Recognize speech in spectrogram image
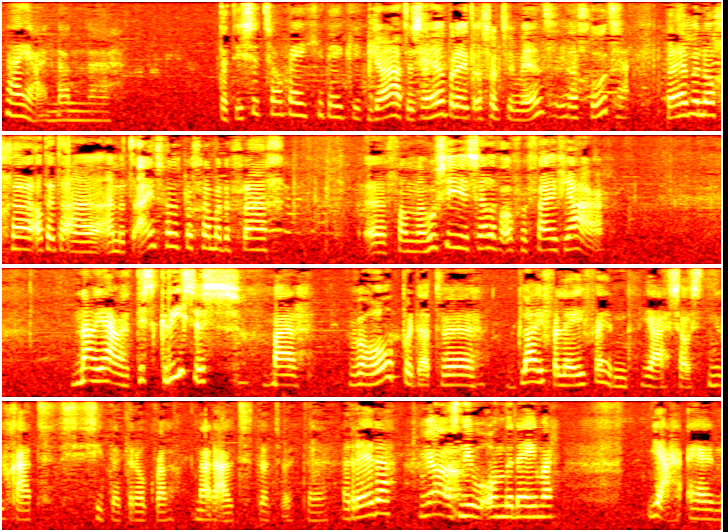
Nou ja, en dan, dat is het zo'n beetje, denk ik. Ja, het is een heel breed assortiment. Heel goed. We hebben nog altijd aan het eind van het programma de vraag eh, van eh, hoe zie je jezelf over vijf jaar? Nou ja, het is crisis, maar we hopen dat we blijven leven. En ja, zoals het nu gaat, ziet het er ook wel naar uit dat we het eh, redden Ja. als nieuwe ondernemer. Ja, en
